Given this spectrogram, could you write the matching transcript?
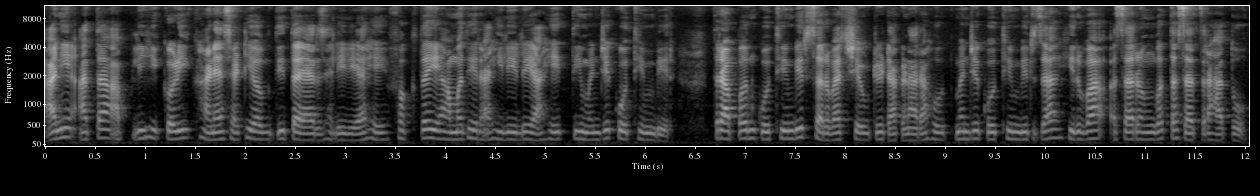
आणि आता आपली ही कढी खाण्यासाठी अगदी तयार झालेली आहे. फक्त यामध्ये राहिलेली आहे ती म्हणजे कोथिंबीर. तर आपण कोथिंबीर सर्वात शेवटी टाकणार आहोत. म्हणजे कोथिंबीरचा हिरवा असा रंग तसाच राहतो.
